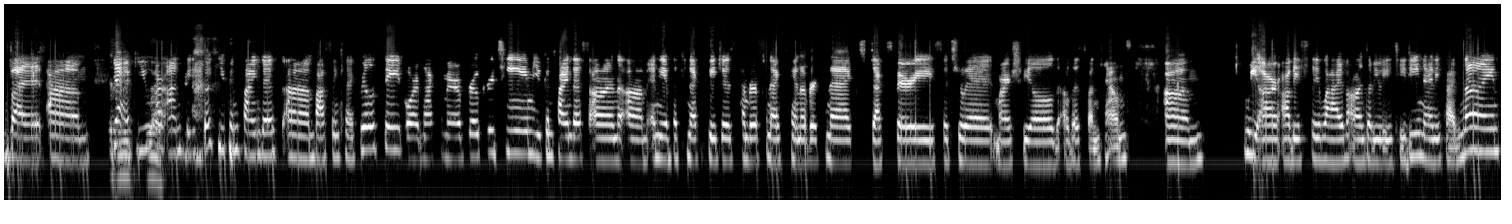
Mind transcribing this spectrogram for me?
But um, yeah, if you are on Facebook, you can find us um, Boston Connect Real Estate or McNamara Broker Team. You can find us on um, any of the Connect pages: Pembroke Connect, Hanover Connect, Duxbury, Scituate, Marshfield, all those fun towns. Um, we are obviously live on WATD 95.9.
